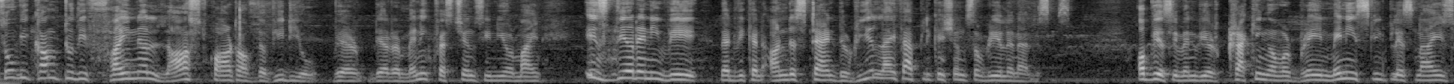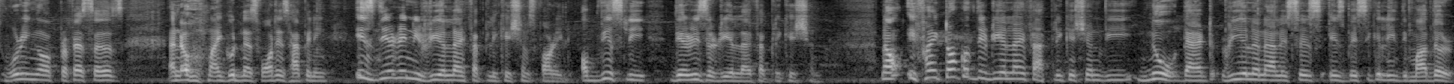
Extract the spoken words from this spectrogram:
So we come to the final last part of the video where there are many questions in your mind. Is there any way that we can understand the real life applications of real analysis? obviously when we are cracking our brain, many sleepless nights, worrying our professors, and oh my goodness, what is happening? Is there any real life applications for it? Obviously, there is a real life application. Now, if I talk of the real life application, we know that real analysis is basically the mother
